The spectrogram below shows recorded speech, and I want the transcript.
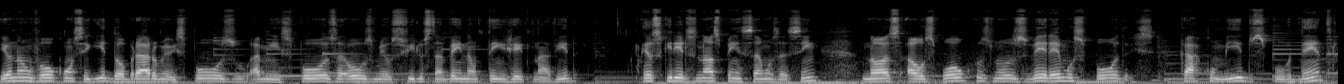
eu não vou conseguir dobrar o meu esposo, a minha esposa ou os meus filhos também não tem jeito na vida. Meus queridos, nós pensamos assim, nós aos poucos nos veremos podres, carcomidos por dentro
